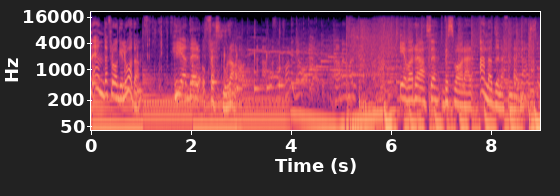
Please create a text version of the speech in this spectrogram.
Den enda frågelådan. Heder och festmoral. Eva Röse besvarar alla dina funderingar.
